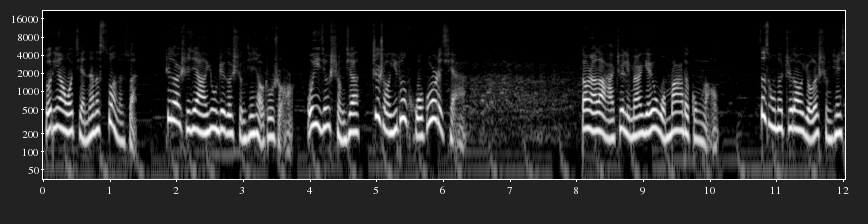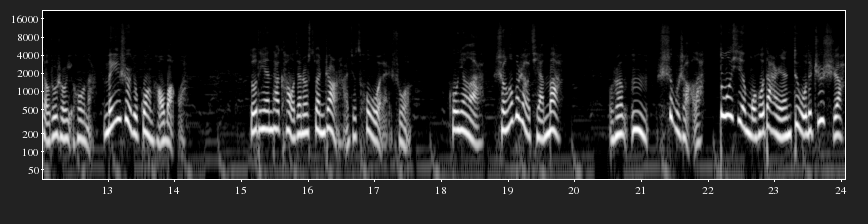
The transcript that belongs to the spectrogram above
昨天啊，我简单的算了算，这段时间啊，用这个省钱小助手，我已经省下至少一顿火锅的钱。当然了啊，这里面也有我妈的功劳。自从他知道有了省钱小助手以后呢，没事就逛淘宝啊。昨天他看我在那算账哈，就凑过来说：“姑娘啊，省了不少钱吧？”我说：“嗯，是不少了，多谢母后大人对我的支持啊。”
